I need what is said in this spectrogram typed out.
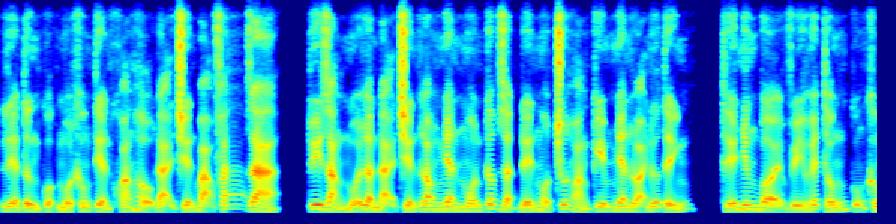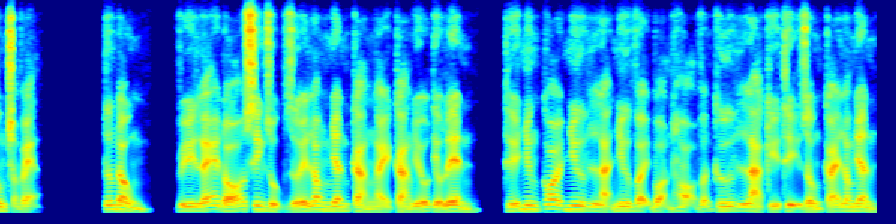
Liền từng cuộc một không tiền khoáng hậu đại chiến bạo phát ra tuy rằng mỗi lần đại chiến long nhân môn cướp giật đến một chút hoàng kim nhân loại nữ tính thế nhưng bởi vì huyết thống cũng không trọn vẹn. Tương đồng, vì lẽ đó sinh dục dưới long nhân càng ngày càng yếu tiểu lên, thế nhưng coi như là như vậy bọn họ vẫn cứ là kỳ thị giống cái long nhân.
